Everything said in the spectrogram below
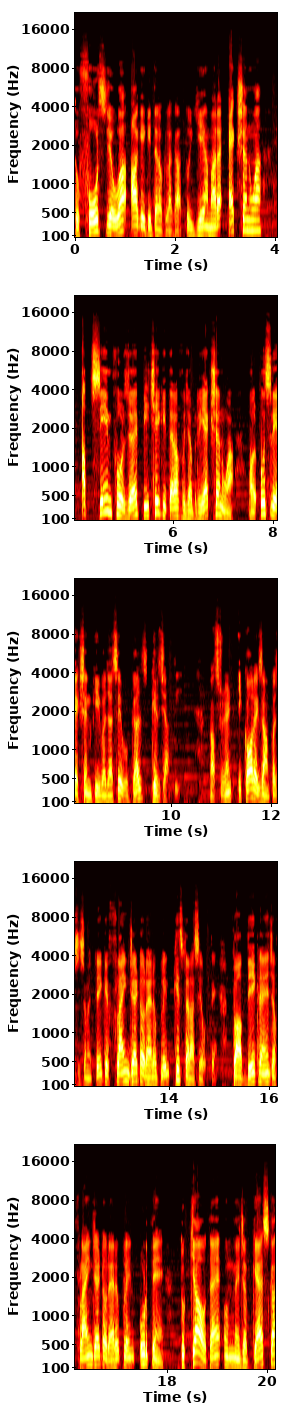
तो फोर्स जो हुआ, आगे की तरफ़ लगा। तो ये हमारा एक्शन हुआ। अब सेम फोर्स जो है, पीछे की तरफ़ जब रिएक्शन हुआ, और उस रिएक्शन की वजह से वो गर्ल्स गिर जाती। है स्टूडेंट एक और एग्जांपल से समझते हैं कि फ्लाइंग जेट और एरोप्लेन किस तरह से होते हैं। तो आप देख रहे हैं, जब फ्लाइंग जेट और एरोप्लेन उड़ते हैं तो क्या होता है? उनमें जब गैस का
